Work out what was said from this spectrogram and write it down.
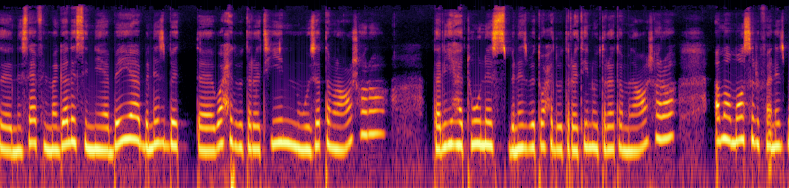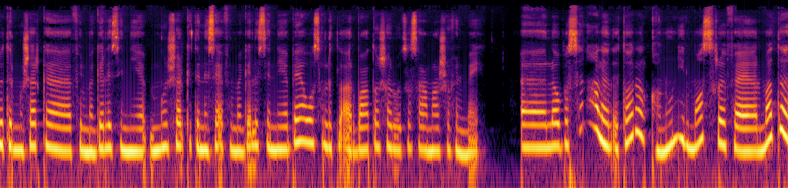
النساء في المجالس النيابية بنسبة واحد وتلاتين وستة من عشرة. تليها تونس بنسبة واحد وتلاتين وتلاتة من عشرة. أما مصر فنسبة المشاركة في المجالس النياب... مشاركة النساء في المجالس النيابية وصلت لأربعتاشر وتسعة من عشرة في المية. آه لو بصينا على الإطار القانوني لمصر فالمادة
